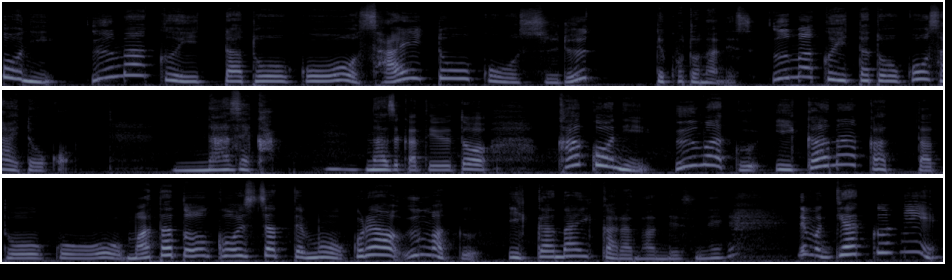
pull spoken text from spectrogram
去にうまくいった投稿を再投稿するってことなんです。うまくいった投稿を再投稿。なぜか、なぜかというと過去にうまくいかなかった投稿をまた投稿しちゃってもこれはうまくいかないからなんですね。でも逆に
